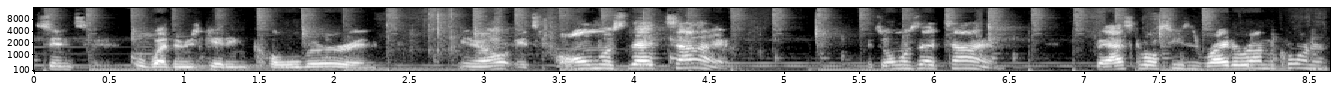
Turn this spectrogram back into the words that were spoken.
Since the weather is getting colder and, you know, it's almost that time. It's almost that time. Basketball season's right around the corner.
